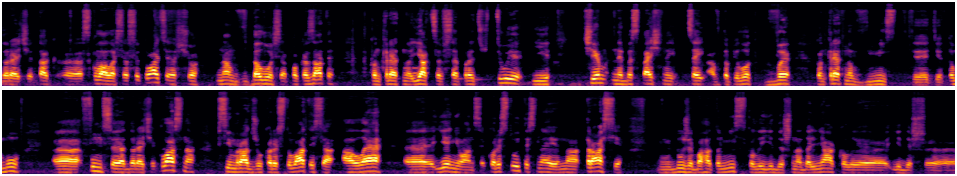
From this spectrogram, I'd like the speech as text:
до речі, так е, склалася ситуація, що нам вдалося показати конкретно, як це все працює і чим небезпечний цей автопілот в конкретно в місті. Тому е, функція, до речі, класна. Всім раджу користуватися, але е, є нюанси. Користуйтесь нею на трасі. Дуже багато місць, коли їдеш на дальняк, коли їдеш е,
